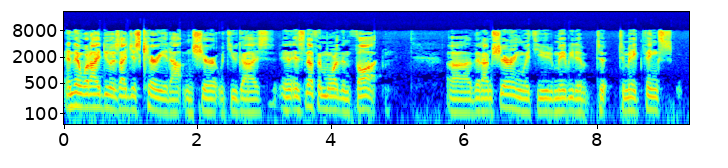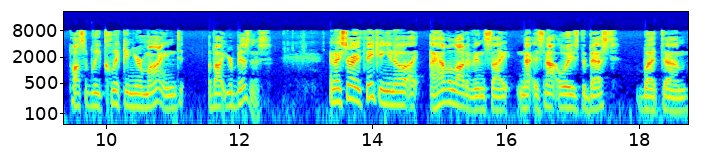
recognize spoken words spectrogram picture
And then what I do is I just carry it out and share it with you guys. It's nothing more than thought uh, that I'm sharing with you, maybe to, to, to make things possibly click in your mind about your business. And I started thinking, you know, I, I have a lot of insight. Not, it's not always the best, but um,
